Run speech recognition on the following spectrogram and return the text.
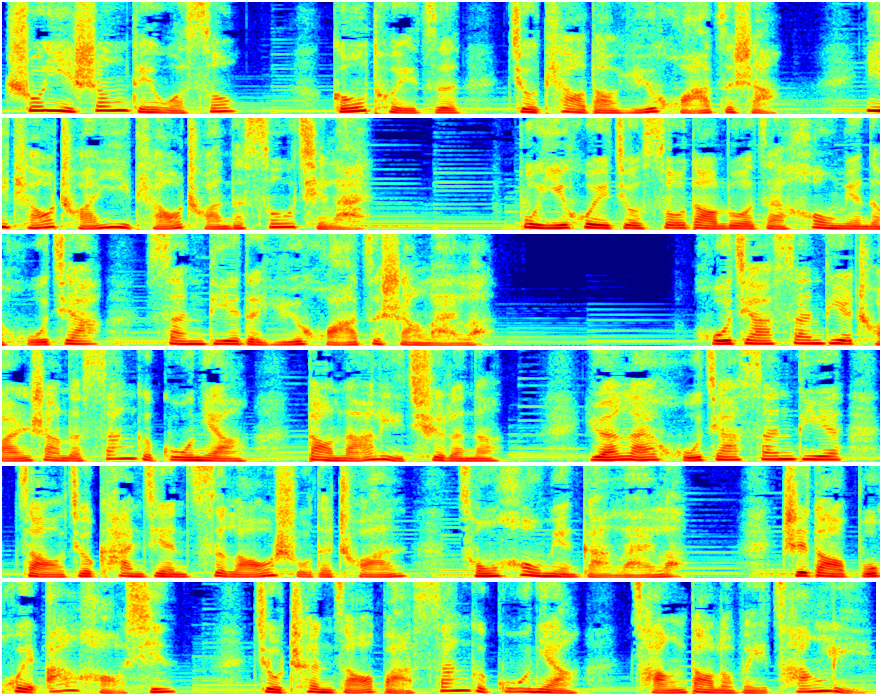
说一声“给我搜”，狗腿子就跳到鱼华子上，一条船一条船的搜起来。不一会就搜到落在后面的胡家三爹的鱼华子上来了。胡家三爹船上的三个姑娘到哪里去了呢？原来胡家三爹早就看见刺老鼠的船从后面赶来了，知道不会安好心，就趁早把三个姑娘藏到了尾舱里，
